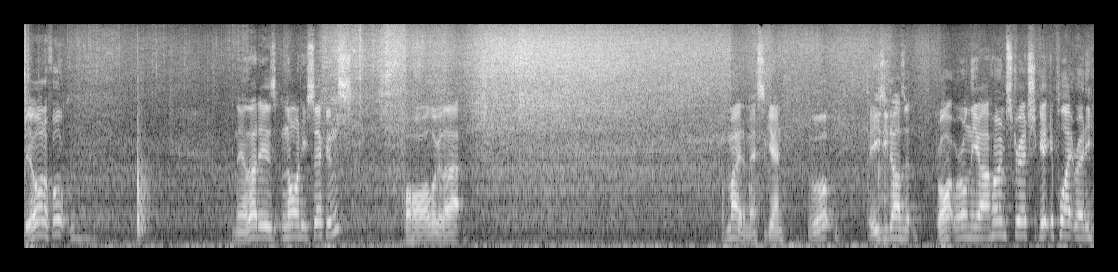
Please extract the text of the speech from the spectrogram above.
Beautiful. Now that is 90 seconds. Oh, look at that. I've made a mess again. Whoop. Easy does it. Right, we're on the uh, home stretch. Get your plate ready.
